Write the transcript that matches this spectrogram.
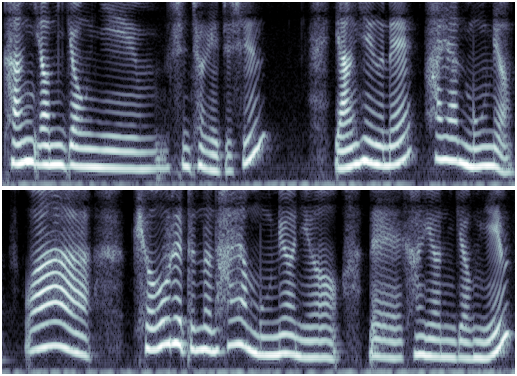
강연경님 신청해주신 양희은의 하얀 목련. 와, 겨울에 듣는 하얀 목련이요. 네, 강연경님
